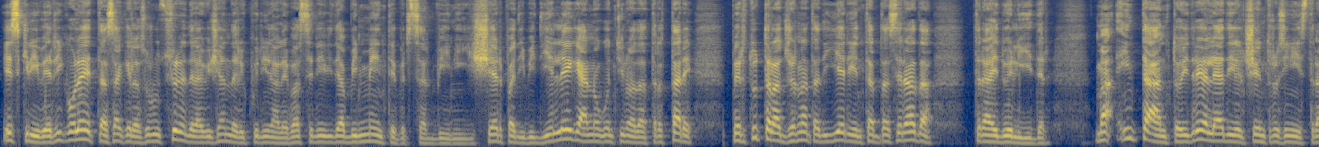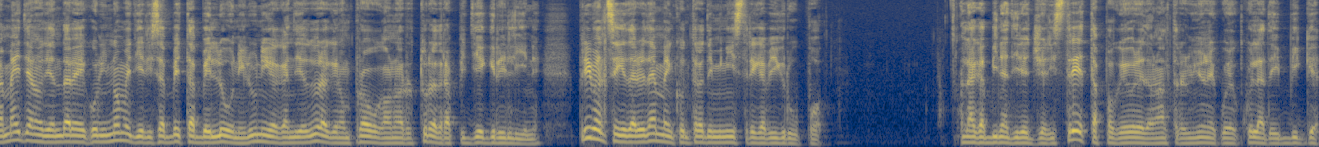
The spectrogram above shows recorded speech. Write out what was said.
e scrive Enrico Letta sa che la soluzione della vicenda del Quirinale passa inevitabilmente per Salvini. Gli Sherpa di PD e Lega hanno continuato a trattare per tutta la giornata di ieri in tarda serata tra i due leader. Ma intanto i tre alleati del centro-sinistra mediano di andare con il nome di Elisabetta Belloni, l'unica candidatura che non provoca una rottura tra PD e grilline. Prima il segretario Demma ha incontrato i ministri e capigruppo. La cabina di regia ristretta a poche ore da un'altra riunione, quella dei big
